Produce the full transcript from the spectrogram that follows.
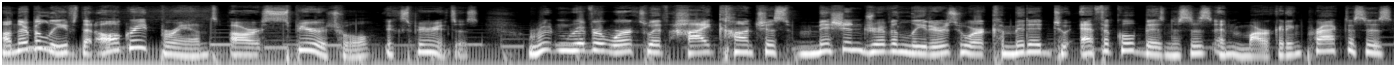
on their beliefs that all great brands are spiritual experiences. Root and River works with high conscious, mission driven leaders who are committed to ethical businesses and marketing practices,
